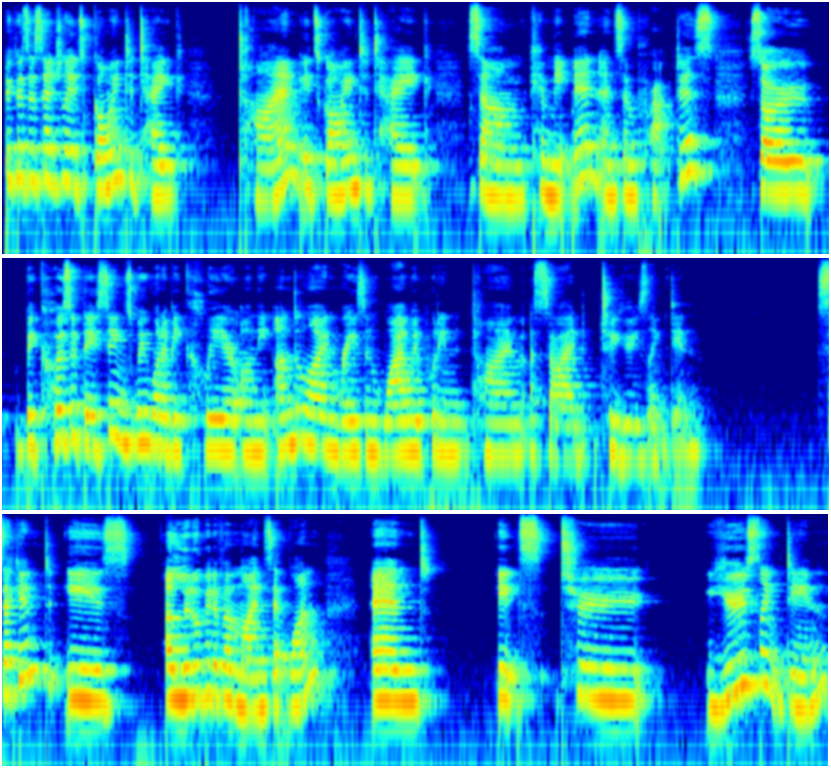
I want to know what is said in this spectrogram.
Because essentially, it's going to take time, it's going to take some commitment and some practice. So, because of these things, we want to be clear on the underlying reason why we're putting time aside to use LinkedIn. Second is a little bit of a mindset one, and it's to use LinkedIn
